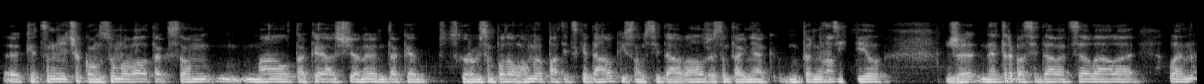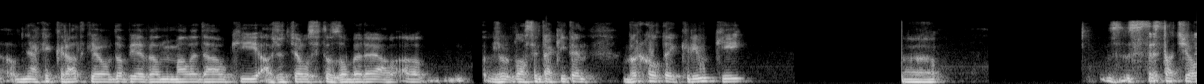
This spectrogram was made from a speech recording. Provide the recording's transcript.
E, keď som niečo konzumoval, tak som mal také až, ja neviem, také, skoro by som povedal, homeopatické dávky som si dával, že som tak nejak vnútorne cítil, že netreba si dávať celé, ale len v nejaké krátke obdobie veľmi malé dávky a že telo si to zobere a, a že vlastne taký ten vrchol tej krivky uh, stačil,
